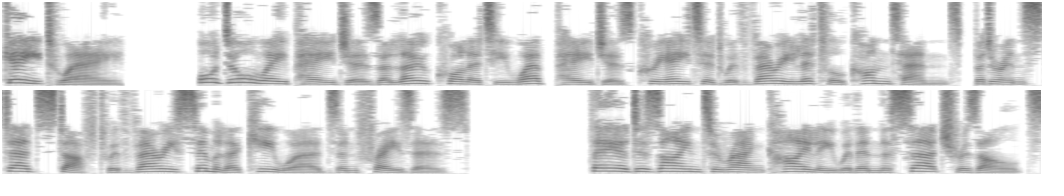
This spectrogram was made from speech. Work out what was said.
Gateway or doorway pages are low-quality web pages created with very little content, but are instead stuffed with very similar keywords and phrases. They are designed to rank highly within the search results,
